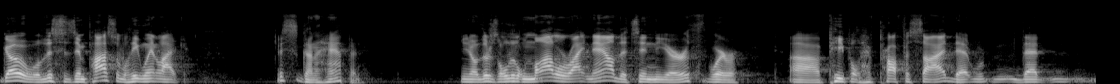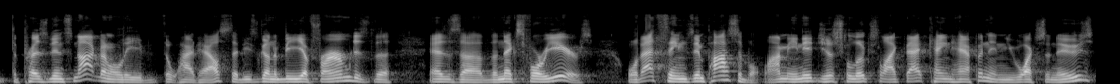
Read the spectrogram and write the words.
go, well, this is impossible. He went like, this is going to happen. You know, there's a little model right now that's in the earth where uh, people have prophesied that that the president's not going to leave the White House; that he's going to be affirmed as the as uh, the next four years. Well, that seems impossible. I mean, it just looks like that can't happen. And you watch the news;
